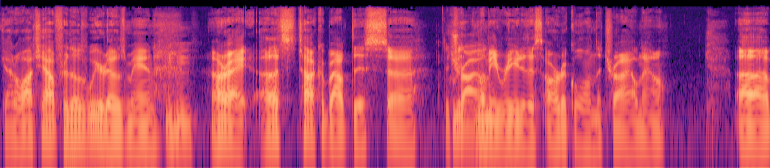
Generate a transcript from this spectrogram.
Got to watch out for those weirdos, man. All right, uh, let's talk about this. Uh, The let me- trial. Let me read this article on the trial now. Uh,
